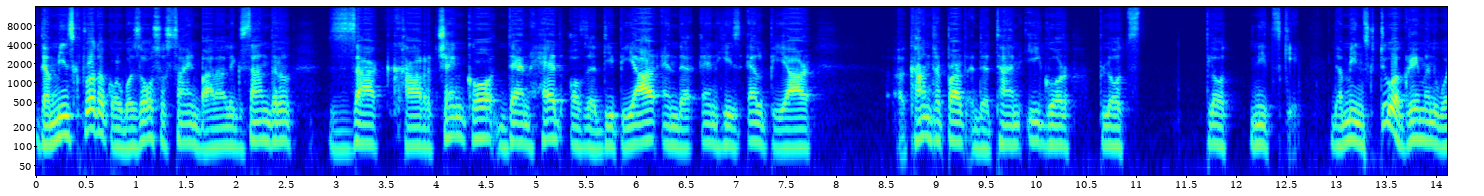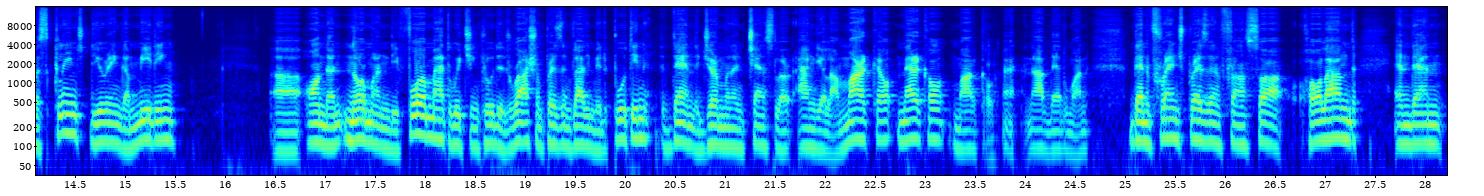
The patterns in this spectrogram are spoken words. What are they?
the Minsk Protocol was also signed by Alexander Zakharchenko, then head of the DPR, and, the, and his LPR uh, counterpart at the time, Igor Plotnitsky. The Minsk II agreement was clinched during a meeting uh, on the Normandy format, which included Russian President Vladimir Putin, then German Chancellor Angela Merkel, Merkel, Merkel, not that one, then French President François Hollande, and then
